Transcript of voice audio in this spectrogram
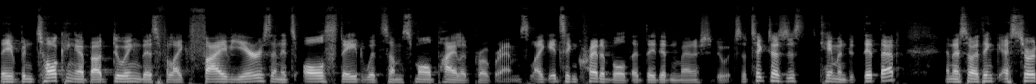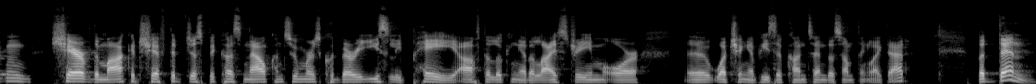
they've been talking about doing this for like five years and it's all stayed with some small pilot programs. Like it's incredible that they didn't manage to do it. So TikTok just came and did that. And so I think a certain share of the market shifted just because now consumers could very easily pay after looking at a live stream or uh, watching a piece of content or something like that. But then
